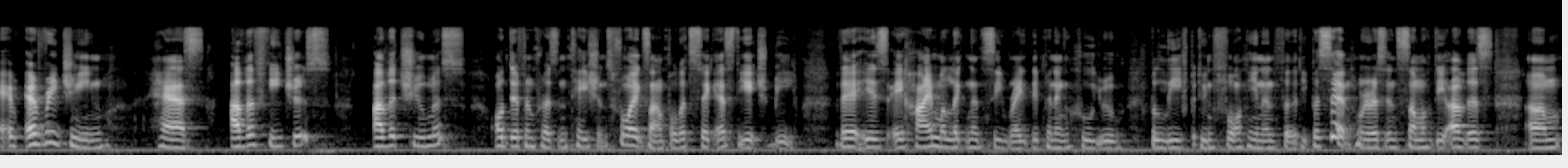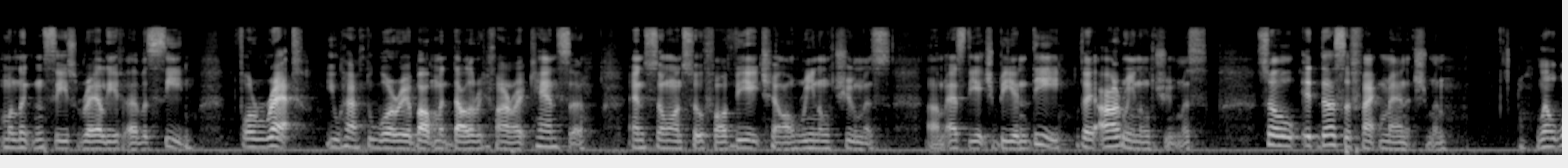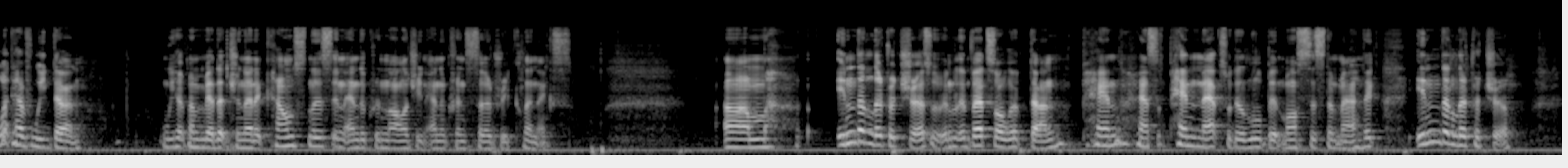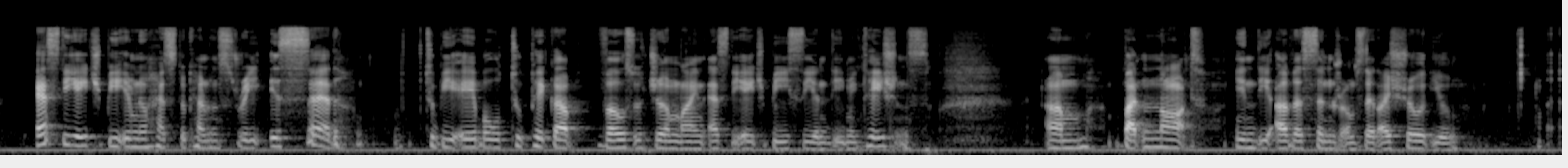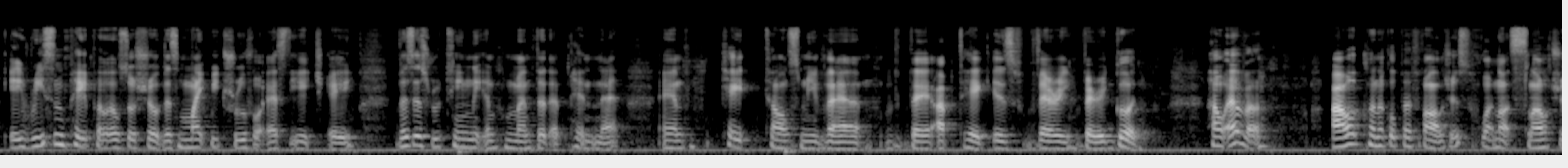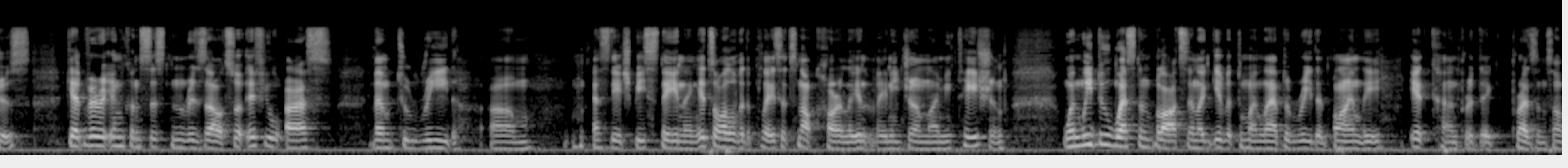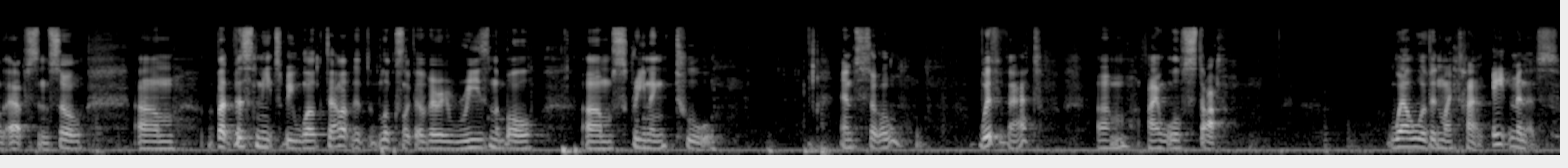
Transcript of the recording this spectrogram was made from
every gene has other features, other tumors, or different presentations. For example, let's take SDHB. There is a high malignancy rate, depending on who you believe, between 14 and 30 percent, whereas in some of the others, um, malignancies rarely if ever seen. For RET, you have to worry about medullary thyroid cancer, and so on and so forth, VHL, renal tumors, um, SDHB and D, they are renal tumors. So it does affect management. Well, what have we done? We have embedded genetic counselors in endocrinology and endocrine surgery clinics. Um, in the literature, so that's all we've done, Penn has a PennNet, so they're a little bit more systematic. In the literature, SDHB immunohistochemistry is said to be able to pick up those with germline SDHB, C, and D mutations, um, but not in the other syndromes that I showed you. A recent paper also showed this might be true for SDHA. This is routinely implemented at PennNet, and Kate tells me that their uptake is very, very good. However, our clinical pathologists, who are not slouches, get very inconsistent results. So if you ask them to read um, SDHB staining. It's all over the place. It's not correlated with any germline mutation. When we do Western blots and I give it to my lab to read it blindly, it can predict presence or absence. So, um, but this needs to be worked out. It looks like a very reasonable um, screening tool. And so, with that, um, I will stop well within my time. Eight minutes.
